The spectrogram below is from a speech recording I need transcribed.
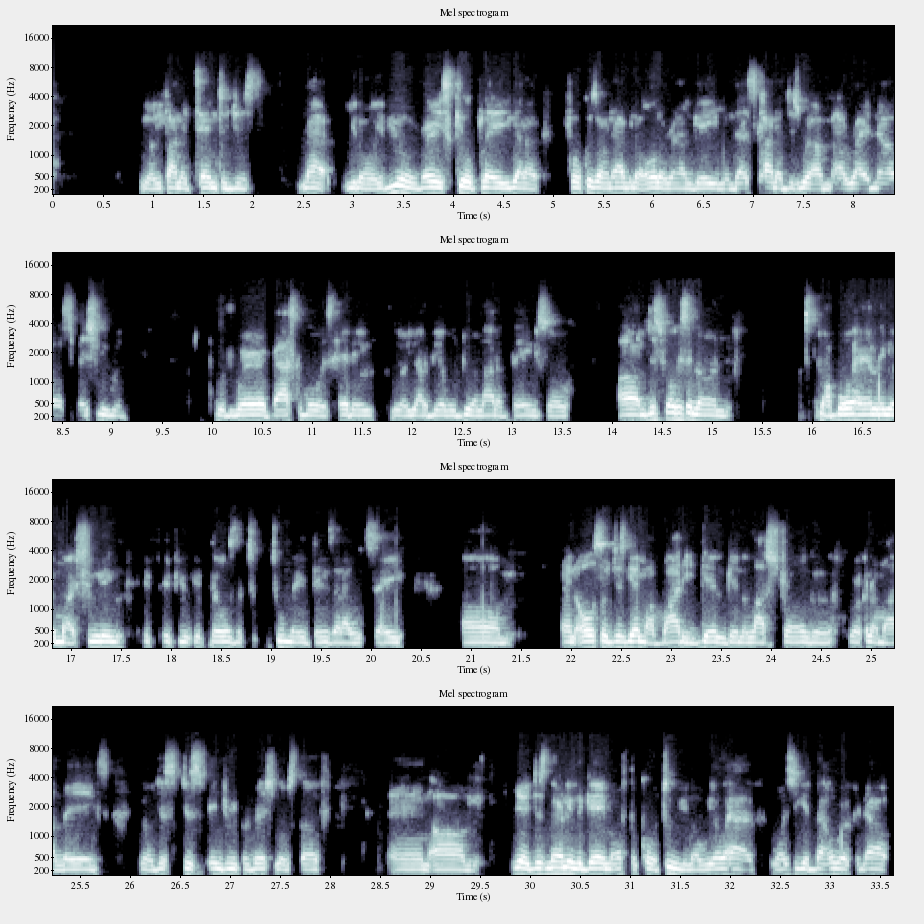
you know, you kind of tend to just not, you know, if you're a very skilled player, you gotta focus on having an all-around game, and that's kind of just where I'm at right now, especially with with where basketball is heading. You know, you got to be able to do a lot of things. So, um, just focusing on my ball handling and my shooting. If if you if those are the two main things that I would say. Um, and also just getting my body getting getting a lot stronger, working on my legs, you know, just just injury prevention stuff, and um, yeah, just learning the game off the court too. You know, we all have once you get done working out,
